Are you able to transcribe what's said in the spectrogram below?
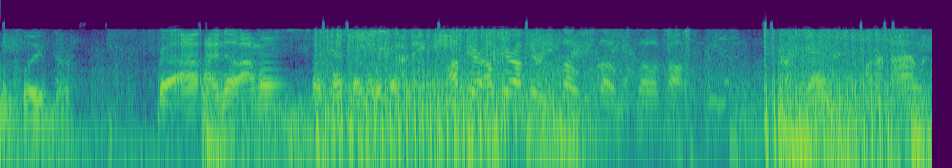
getting played, bro. Bro, I, I know. I'm gonna gonna catch that motherfucker. Up here, up here, up here. He's low, he's low, he's low up top. On an island.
